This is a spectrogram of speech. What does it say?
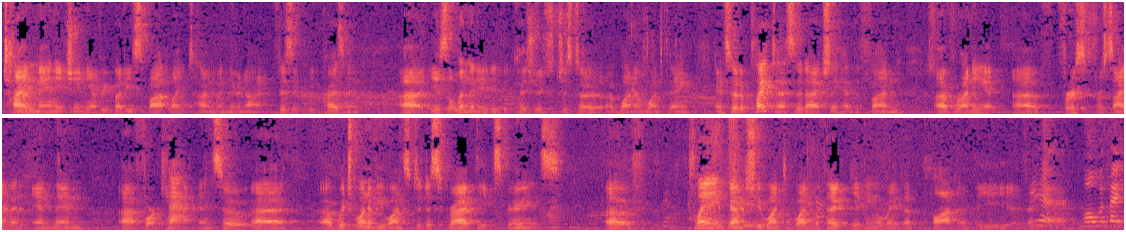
time managing everybody's spotlight time when they're not physically present, uh, is eliminated because it's just a, a one-on-one thing. And so to playtest it, I actually had the fun of running it uh, first for Simon and then uh, for Cat. And so, uh, uh, which one of you wants to describe the experience of playing Gumshoe one to one without giving away the plot of the adventure? Yeah, well, without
